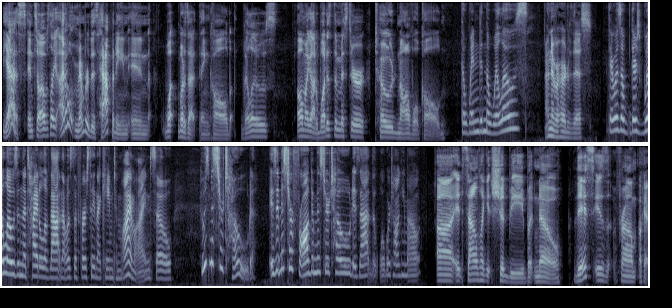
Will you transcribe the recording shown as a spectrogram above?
Yes. And so I was like, I don't remember this happening in what what is that thing called? Willows? Oh my god, what is the Mr. Toad novel called? The Wind in the Willows? I've never heard of this. There was a there's willows in the title of that, and that was the first thing that came to my mind. So, who's Mr. Toad? Is it Mr. Frog and Mr. Toad? Is that what we're talking about? Uh, it sounds like it should be, but no. This is from okay.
